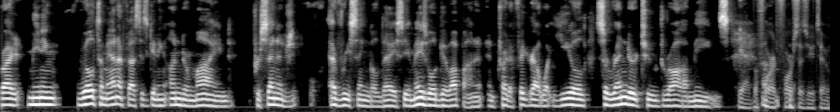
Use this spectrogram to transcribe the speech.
Right, meaning will to manifest is getting undermined percentage every single day. So you may as well give up on it and try to figure out what yield, surrender to draw means. Yeah, before um, it forces you to.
